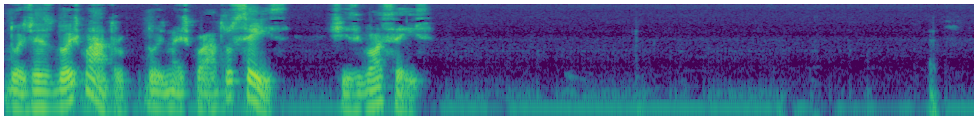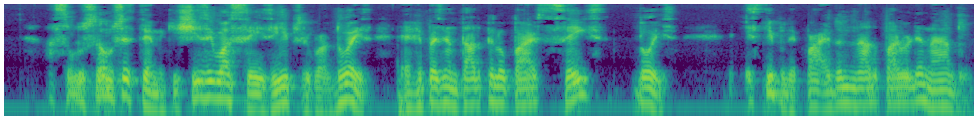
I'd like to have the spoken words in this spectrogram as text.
2 vezes 2, 4. 2 mais 4, 6. x igual a 6. A solução do sistema em que x igual a 6 e y igual a 2 é representado pelo par 6, 2. Esse tipo de par é denominado par ordenado,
